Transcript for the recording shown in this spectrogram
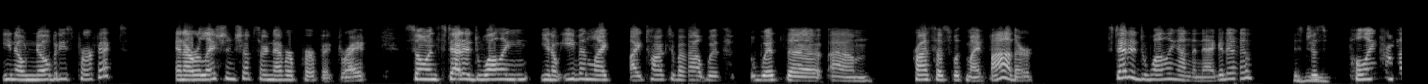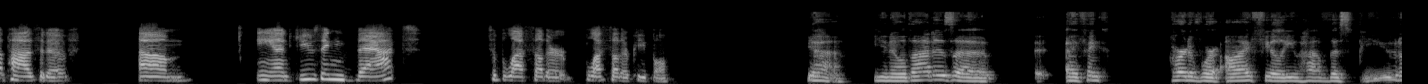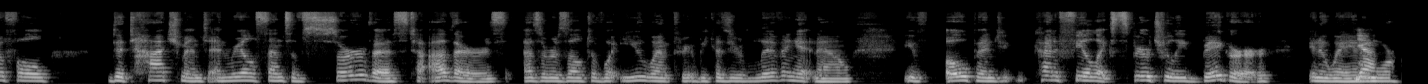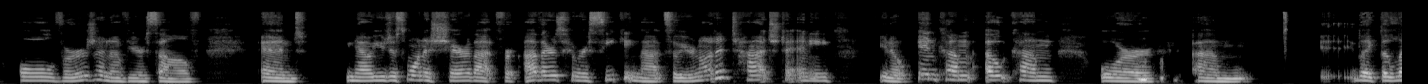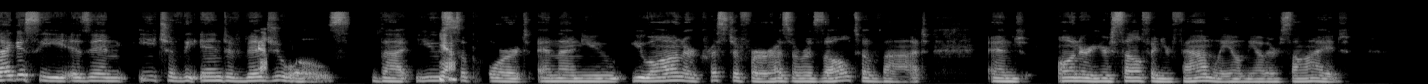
you know nobody's perfect and our relationships are never perfect right so instead of dwelling you know even like i talked about with with the um, process with my father instead of dwelling on the negative mm-hmm. is just pulling from the positive um, and using that to bless other bless other people yeah you know that is a i think part of where i feel you have this beautiful detachment and real sense of service to others as a result of what you went through because you're living it now. You've opened, you kind of feel like spiritually bigger in a way, in yeah. a more whole version of yourself. And now you just want to share that for others who are seeking that. So you're not attached to any, you know, income, outcome, or um, like the legacy is in each of the individuals yeah. that you yeah. support and then you you honor Christopher as a result of that and honor yourself and your family on the other side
